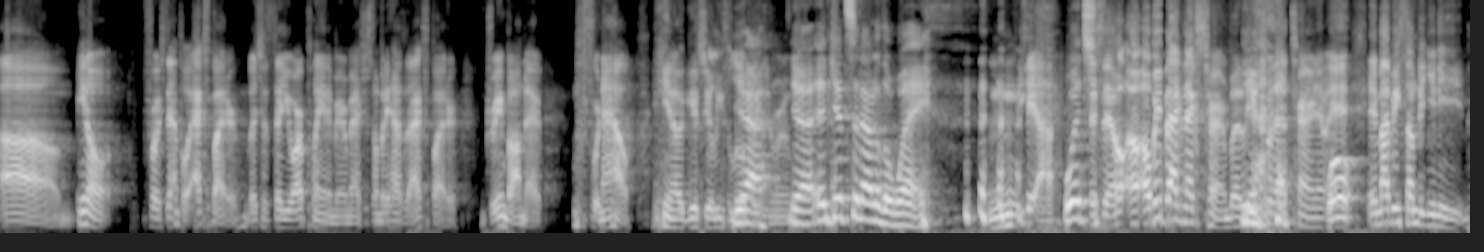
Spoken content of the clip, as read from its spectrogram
um, you know, for example, X Biter. Let's just say you are playing a mirror match and somebody has an X Biter. Dream Bomb deck for now, you know, it gives you at least a little yeah, room. Yeah, it gets it out of the way. mm, yeah. Which say, I'll, I'll, be back next turn, but at yeah. least for that turn, it, well, it, it, might be something you need.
